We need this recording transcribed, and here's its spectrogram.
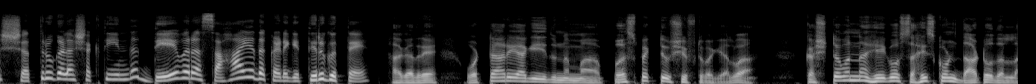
ಶತ್ರುಗಳ ಶಕ್ತಿಯಿಂದ ದೇವರ ಸಹಾಯದ ಕಡೆಗೆ ತಿರುಗುತ್ತೆ. ಹಾಗಾದ್ರೆ ಒಟ್ಟಾರೆಯಾಗಿ ಇದು ನಮ್ಮ ಪರ್ಸ್ಪೆಕ್ಟಿವ್ ಶಿಫ್ಟ್ ಬಗ್ಗೆ ಅಲ್ವಾ? ಕಷ್ಟವನ್ನ ಹೇಗೋ ಸಹಿಸ್ಕೊಂಡ್ ದಾಟೋದಲ್ಲ.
